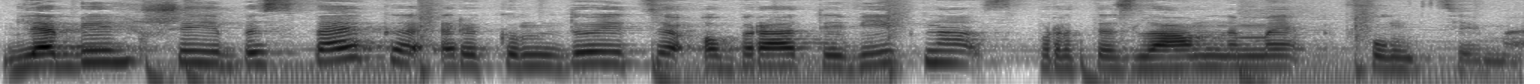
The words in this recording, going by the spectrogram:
Для більшої безпеки рекомендується обрати вікна з протизламними функціями.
